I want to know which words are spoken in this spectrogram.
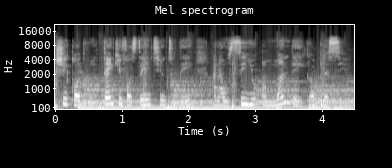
Chikodri. Thank you for staying tuned today, and I will see you on Monday. God bless you.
